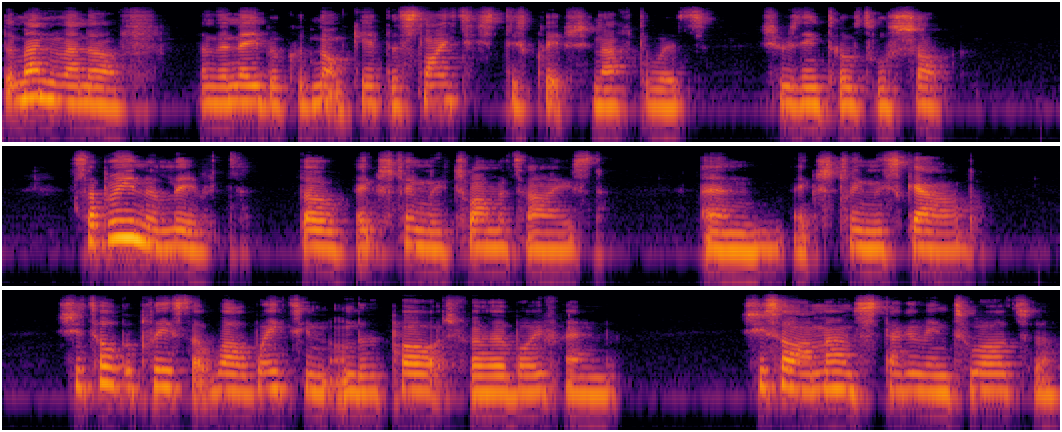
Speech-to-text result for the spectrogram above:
The man ran off, and the neighbour could not give the slightest description afterwards. She was in total shock. Sabrina lived, though extremely traumatized and extremely scarred. She told the police that while waiting under the porch for her boyfriend, she saw a man staggering towards her,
